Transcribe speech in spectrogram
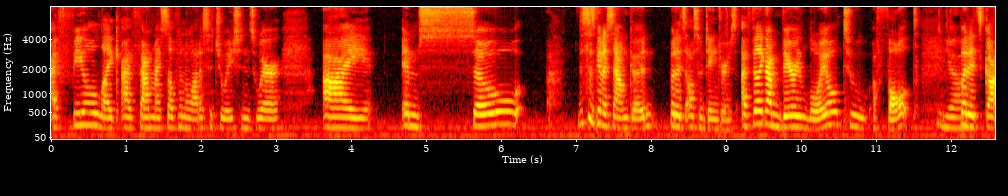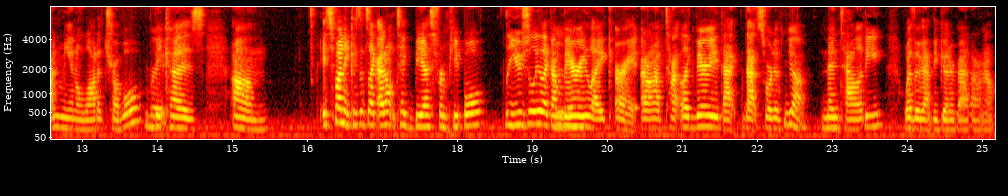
I feel like I've found myself in a lot of situations where I am so this is gonna sound good, but it's also dangerous. I feel like I'm very loyal to a fault, yeah but it's gotten me in a lot of trouble Right. because um, it's funny because it's like I don't take BS from people usually. Like I'm very like, all right, I don't have time. Like very that that sort of yeah mentality, whether that be good or bad, I don't know.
